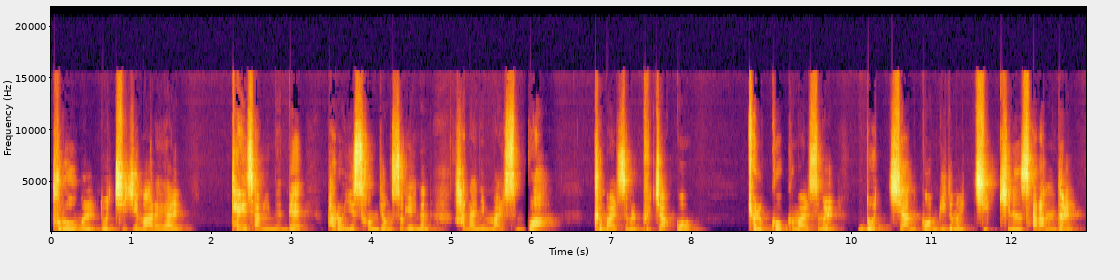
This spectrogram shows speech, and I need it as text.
부러움을 놓치지 말아야 할 대상이 있는데 바로 이 성경 속에 있는 하나님 말씀과 그 말씀을 붙잡고 결코 그 말씀을 놓지 않고 믿음을 지키는 사람들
